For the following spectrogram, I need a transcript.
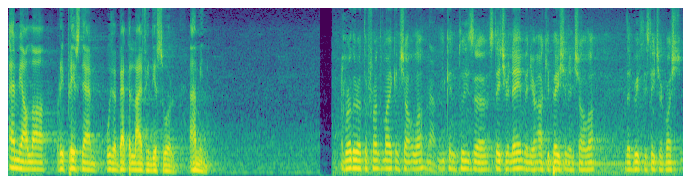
and may Allah replace them with a better life in this world. Amin. Brother at the front mic, inshallah. You can please uh, state your name and your occupation, inshallah. Then briefly state your question.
